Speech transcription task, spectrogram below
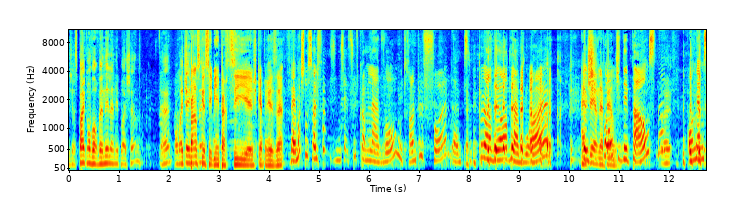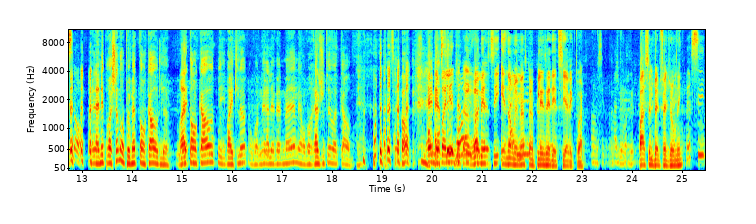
J'espère qu'on va revenir l'année prochaine. Hein? On va être je pense que c'est bien parti euh, jusqu'à présent. Ben moi, je trouve ça le fun, des initiatives comme la vôtre, un peu folle, un petit peu en dehors de la boîte. À Le jupon qui dépasse, là. Ouais. on aime ça. L'année prochaine, on peut mettre ton cadre là. On va Ouais. Mettre ton cadre, puis il va être là. puis On va venir à l'événement, mais on va rajouter votre cadre. c'est bon. Hey, merci. Pauline, je te remercie énormément. C'est un plaisir d'être ici avec toi. C'est vraiment le fun. Passe une belle fin de journée. Merci.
